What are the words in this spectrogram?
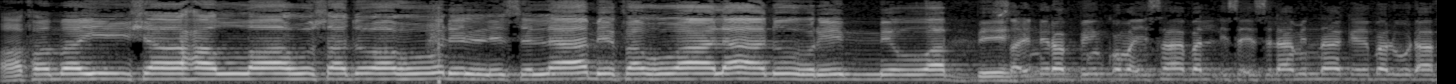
أفمن شاح الله صدره للإسلام فهو على نور من ربه. سإن ربين كما إساء بل إساء إسلامنا قبل وداف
